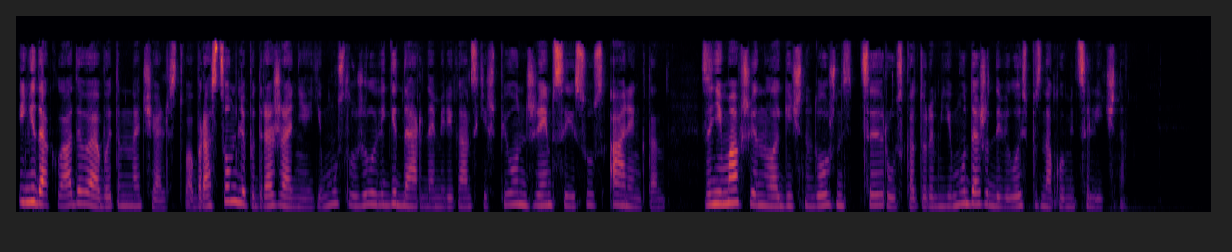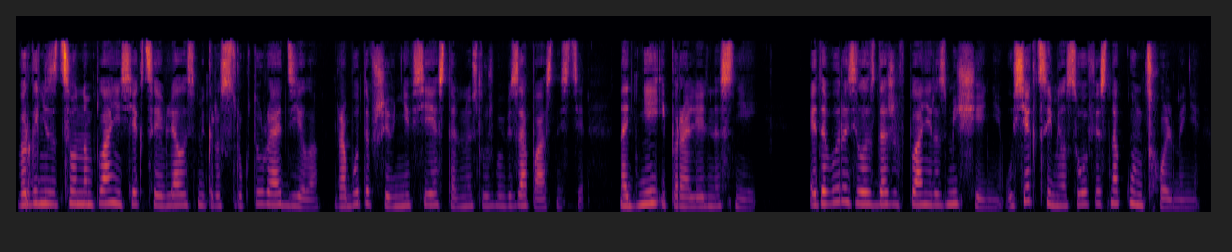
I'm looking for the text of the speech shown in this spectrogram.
и не докладывая об этом начальству. Образцом для подражания ему служил легендарный американский шпион Джеймс Иисус Арингтон, занимавший аналогичную должность в ЦРУ, с которым ему даже довелось познакомиться лично. В организационном плане секция являлась микроструктурой отдела, работавшей вне всей остальной службы безопасности, над ней и параллельно с ней. Это выразилось даже в плане размещения. У секции имелся офис на Кунцхольмене –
